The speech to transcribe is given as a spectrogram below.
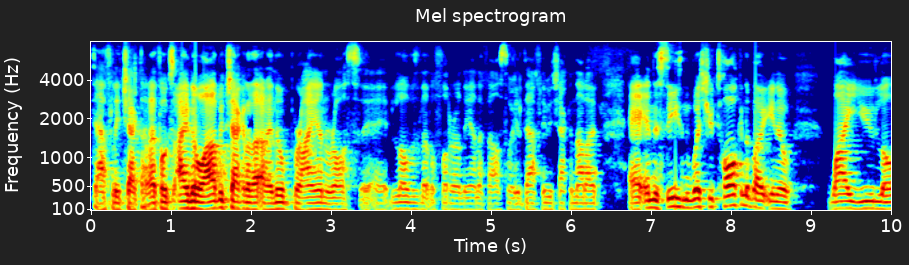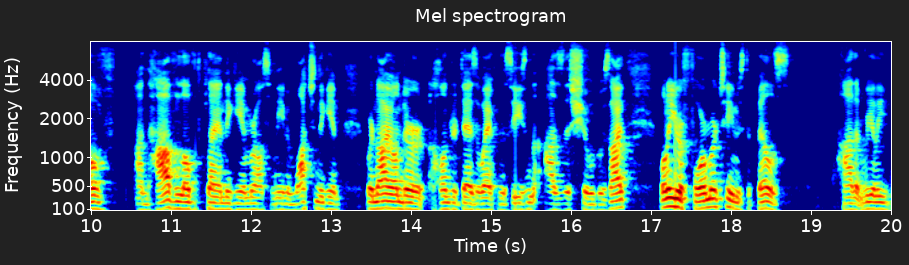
Definitely check that out, folks. I know I'll be checking that, and I know Brian Ross uh, loves little flutter on the NFL, so he'll definitely be checking that out uh, in the season. Which you're talking about, you know, why you love and have loved playing the game, Ross, and even watching the game. We're now under 100 days away from the season as this show goes out. One of your former teams, the Bills, had a really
